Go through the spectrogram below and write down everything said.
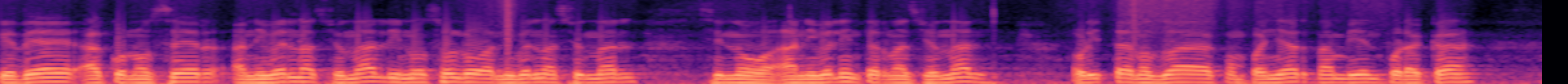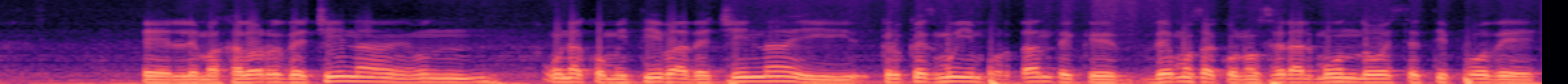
que dé a conocer a nivel nacional y no solo a nivel nacional, sino a nivel internacional. Ahorita nos va a acompañar también por acá el embajador de China, una comitiva de China y creo que es muy importante que demos a conocer al mundo este tipo de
